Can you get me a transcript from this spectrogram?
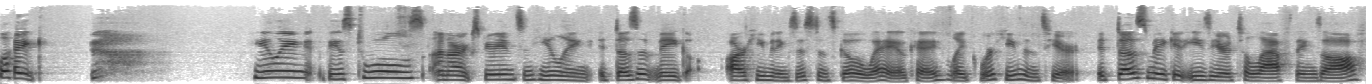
like healing these tools and our experience in healing, it doesn't make our human existence go away, okay? Like we're humans here. It does make it easier to laugh things off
